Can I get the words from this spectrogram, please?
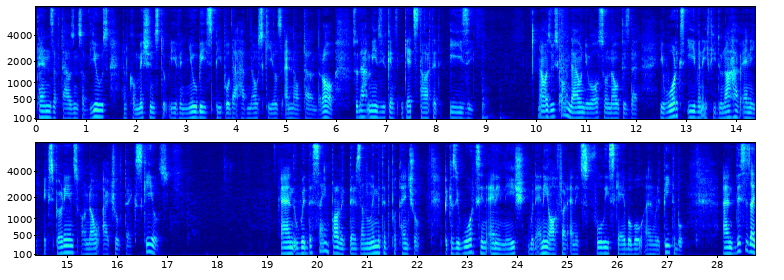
tens of thousands of views and commissions to even newbies, people that have no skills and no talent at all. So that means you can get started easy. Now as we scroll down, you also notice that it works even if you do not have any experience or no actual tech skills. And with the same product, there's unlimited potential because it works in any niche with any offer and it's fully scalable and repeatable and this is i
